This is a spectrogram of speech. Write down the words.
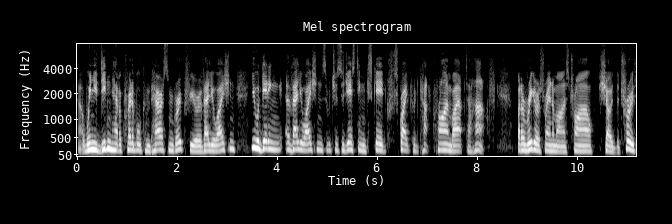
Uh, when you didn't have a credible comparison group for your evaluation, you were getting evaluations which are suggesting Scared Straight could cut crime by up to half. But a rigorous randomised trial showed the truth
